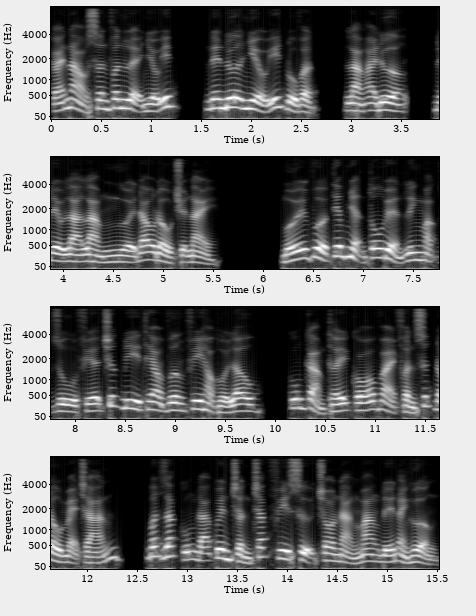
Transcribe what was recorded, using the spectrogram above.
cái nào sân phân lệ nhiều ít, nên đưa nhiều ít đồ vật, làm ai đưa, đều là làm người đau đầu chuyện này. Mới vừa tiếp nhận Tô Huyền Linh mặc dù phía trước đi theo Vương Phi học hồi lâu, cũng cảm thấy có vài phần sức đầu mẹ chán, bất giác cũng đã quên Trần Chắc Phi sự cho nàng mang đến ảnh hưởng.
